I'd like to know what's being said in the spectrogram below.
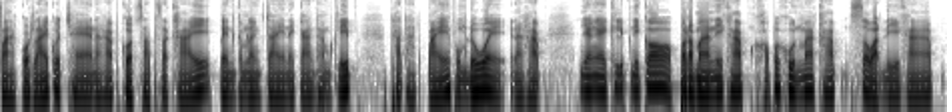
ฝากกดไลค์กดแชร์นะครับ กด Subscribe เป็นกำลังใจในการทำคลิปถัดๆไปให้ผมด้วยนะครับ ยังไงคลิปนี้ก็ประมาณนี้ครับ ขอบพระคุณมากครับ สวัสดีครับ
